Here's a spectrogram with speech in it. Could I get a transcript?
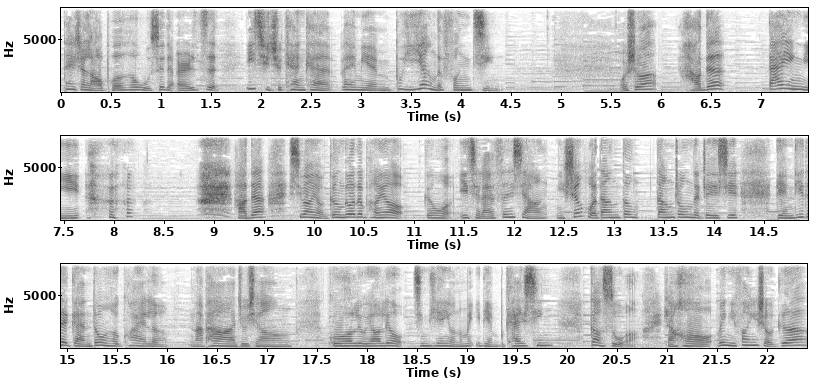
带着老婆和五岁的儿子一起去看看外面不一样的风景。我说好的，答应你。呵呵 好的，希望有更多的朋友跟我一起来分享你生活当中当中的这些点滴的感动和快乐，哪怕就像郭六幺六今天有那么一点不开心，告诉我，然后为你放一首歌，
